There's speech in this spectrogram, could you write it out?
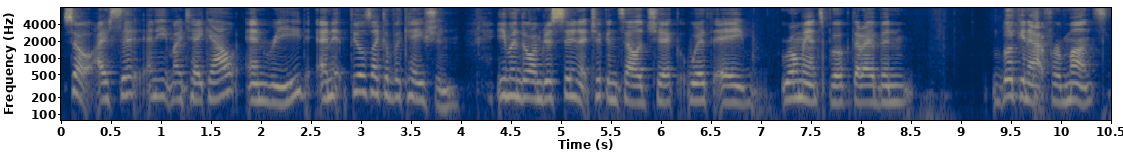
So I sit and eat my takeout and read, and it feels like a vacation, even though I'm just sitting at Chicken Salad Chick with a romance book that I've been looking at for months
